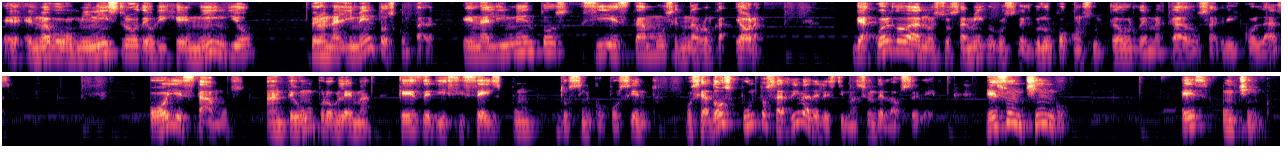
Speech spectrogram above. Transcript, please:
el nuevo ministro de origen indio, pero en alimentos, compadre. En alimentos sí estamos en una bronca. Y ahora, de acuerdo a nuestros amigos del Grupo Consultor de Mercados Agrícolas, hoy estamos ante un problema que es de 16.5%, o sea, dos puntos arriba de la estimación de la OCDE. Es un chingo, es un chingo.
